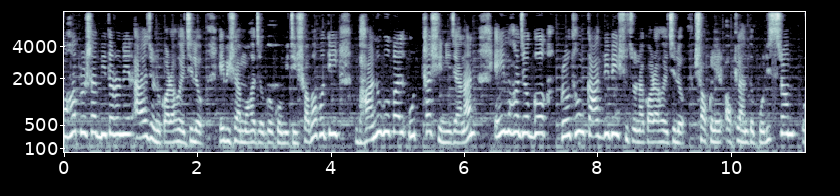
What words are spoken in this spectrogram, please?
মহাপ্রসাদ বিতরণের আয়োজন করা হয়েছিল। এ বিষয়ে মহাযজ্ঞ কমিটির সভাপতি ভানুগোপাল উত্থাসিনী জানান, এই মহাযজ্ঞ প্রথম কাকদ্বীপেই সূচনা করা হয়েছিল। সকলের অক্লান্ত পরিশ্রম ও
